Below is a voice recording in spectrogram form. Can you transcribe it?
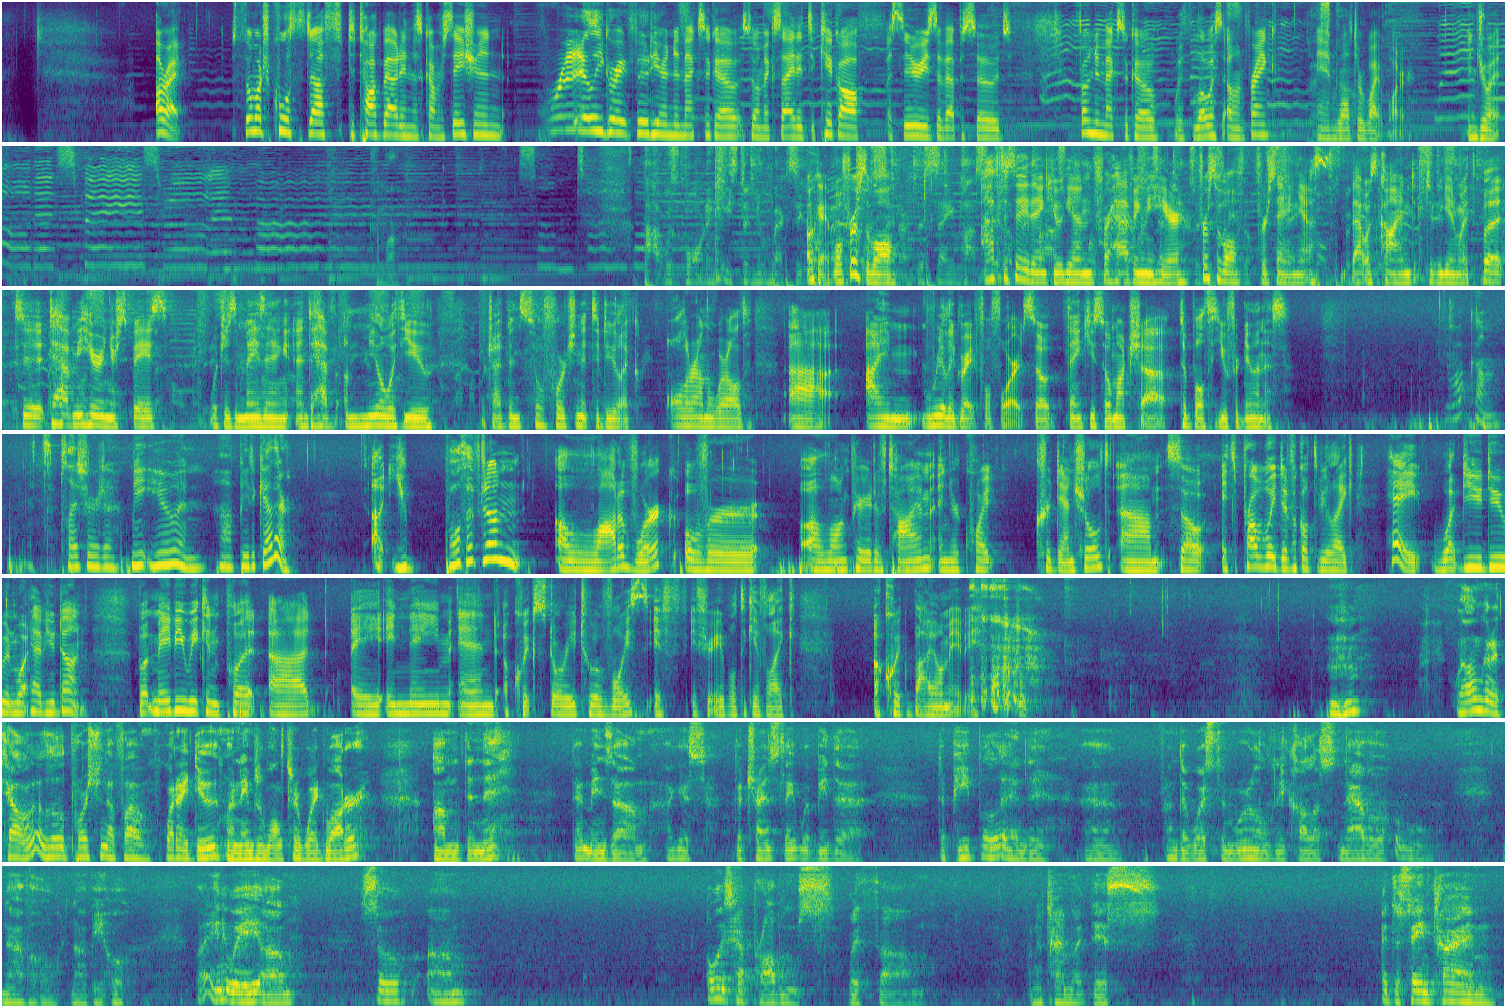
All right, so much cool stuff to talk about in this conversation. Really great food here in New Mexico. So I'm excited to kick off a series of episodes from New Mexico with Lois Ellen Frank and Walter Whitewater. Enjoy it. Come on. I was born in eastern New Mexico. Okay, well, first of all, I have to say thank you again for having me here. First of all, for saying yes. That was kind to begin with. But to, to have me here in your space, which is amazing, and to have a meal with you, which I've been so fortunate to do like all around the world, uh, I'm really grateful for it. So thank you so much uh, to both of you for doing this. You're welcome. It's a pleasure to meet you and uh, be together. Uh, you both have done a lot of work over a long period of time, and you're quite credentialed. Um, so it's probably difficult to be like, hey, what do you do and what have you done? But maybe we can put uh, a, a name and a quick story to a voice if if you're able to give like a quick bio maybe. Well, I'm going to tell a little portion of uh, what I do. My name is Walter Whitewater. Um, Diné, that means, um, I guess, the translate would be the the people and the, uh, from the Western world. They call us Navajo, Navajo, Nabiho. But anyway, um, so um, always have problems with um, when a time like this at the same time,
